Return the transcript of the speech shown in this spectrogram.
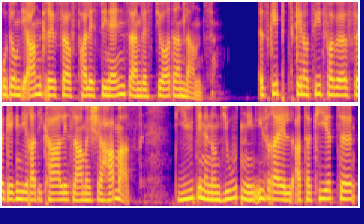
oder um die Angriffe auf Palästinenser im Westjordanland. Es gibt Genozidvorwürfe gegen die radikal-islamische Hamas, die Jüdinnen und Juden in Israel attackierte,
